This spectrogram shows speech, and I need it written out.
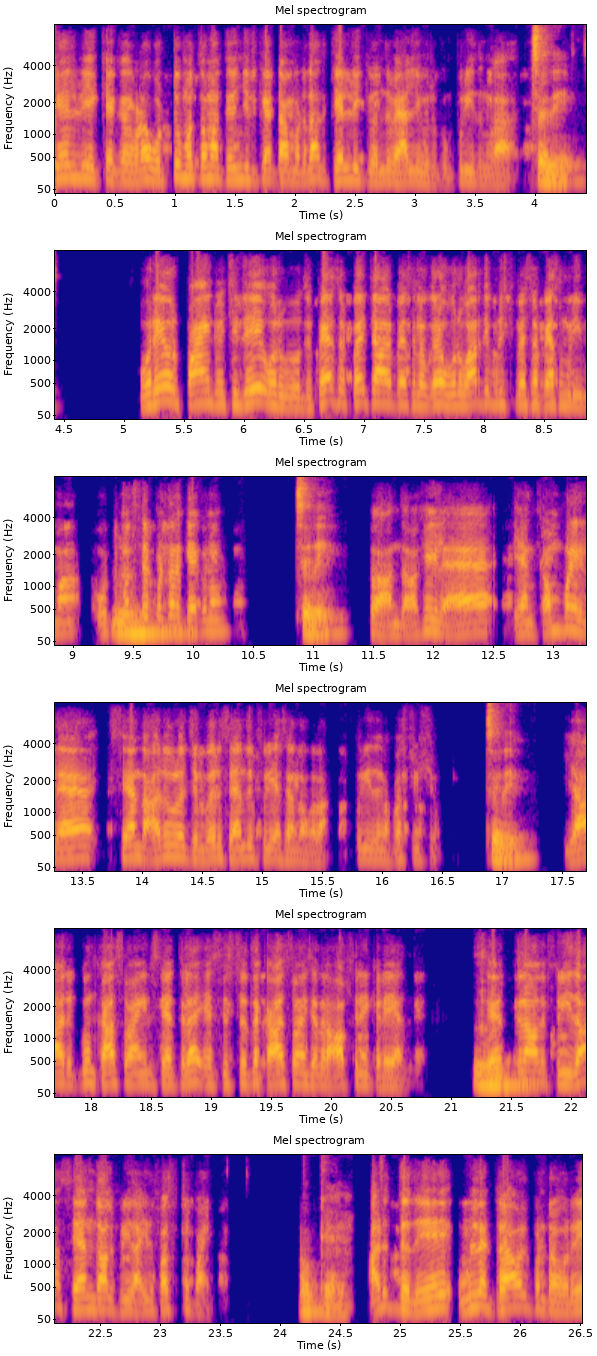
கேள்வியை கேட்கறத விட ஒட்டுமொத்தமா தெரிஞ்சுட்டு கேட்டா மட்டும் அது கேள்விக்கு வந்து வேல்யூ இருக்கும். புரியுதுங்களா? சரி. ஒரே ஒரு பாயிண்ட் வச்சுட்டு ஒரு பேச பேச்சாளர் பேசல ஒரு வார்த்தை பிடிச்சி பேச பேச முடியுமா? ஒட்டுமொத்த. ஸ்டேட்மெண்ட் தானே கேட்கணும். சரி. அந்த வகையில என் கம்பெனில சேர்ந்த அறுபது லட்சம் பேர் சேர்ந்து ஃப்ரீயா சேர்ந்தவங்க தான். புரியுதுங்க ஃபர்ஸ்ட் விஷயம்? சரி. யாருக்கும் காசு வாங்கிட்டு சேர்த்துல என் சிஸ்டத்துல காசு வாங்கி சேர்ந்த ஆப்ஷனே கிடையாது. சேர்த்தினாலும் ஃப்ரீ தான் சேர்ந்தாலும் ஃப்ரீ தான். இது ஃபர்ஸ்ட் பாயிண்ட் ஓகே அடுத்தது உள்ள டிராவல் பண்றவரு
